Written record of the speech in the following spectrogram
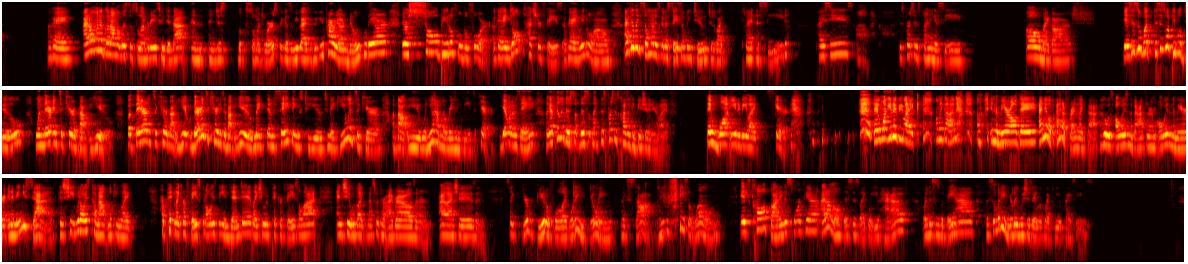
Okay. I don't want to go down the list of celebrities who did that and, and just look so much worse because you guys you probably already know who they are. They were so beautiful before okay? Don't touch your face okay? Leave it alone. I feel like someone is to say something too to like plant a seed pisces. Oh my god this person is planting a seed. Oh my gosh Yes, this is what this is what people do when they're insecure about you. But they're insecure about you. Their insecurities about you make them say things to you to make you insecure about you when you have no reason to be insecure. You get what I'm saying? Like I feel like there's there's like this person's causing confusion in your life. They want you to be like scared. they want you to be like, oh my God, uh, in the mirror all day. I know if I had a friend like that who was always in the bathroom, always in the mirror, and it made me sad because she would always come out looking like her like her face would always be indented. Like she would pick her face a lot, and she would like mess with her eyebrows and her eyelashes, and it's like you're beautiful. Like what are you doing? Like stop. Leave your face alone. It's called body dysmorphia. I don't know if this is like what you have or this is what they have, but somebody really wishes they look like you, Pisces.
